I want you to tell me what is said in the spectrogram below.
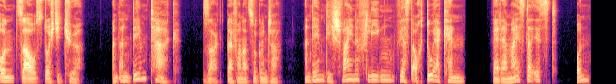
und saust durch die Tür. Und an dem Tag, sagt Befana zu Günther, an dem die Schweine fliegen, wirst auch du erkennen, wer der Meister ist und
